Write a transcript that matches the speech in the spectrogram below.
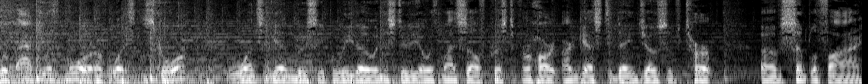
We're back with more of What's the Score. Once again, Lucy Polito in the studio with myself, Christopher Hart, our guest today, Joseph Terp of Simplify.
